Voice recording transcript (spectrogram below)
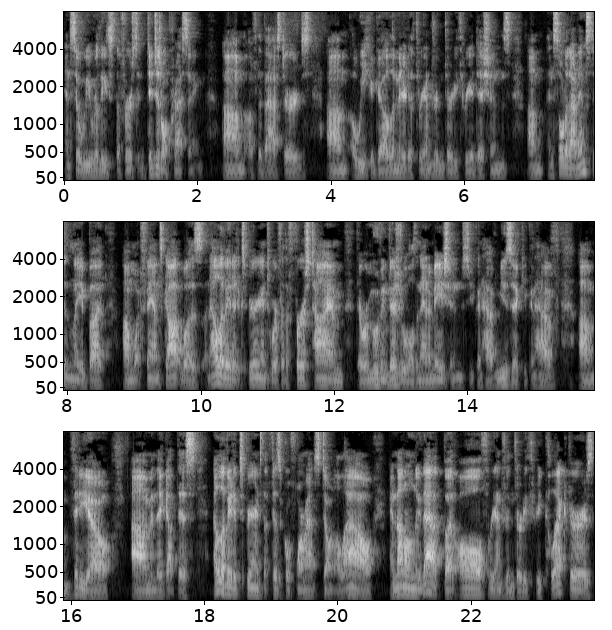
And so we released the first digital pressing um, of the Bastards um, a week ago, limited to 333 editions, um, and sold it out instantly. But um, what fans got was an elevated experience where, for the first time, there were moving visuals and animations. You can have music, you can have um, video, um, and they got this elevated experience that physical formats don't allow. And not only that, but all 333 collectors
